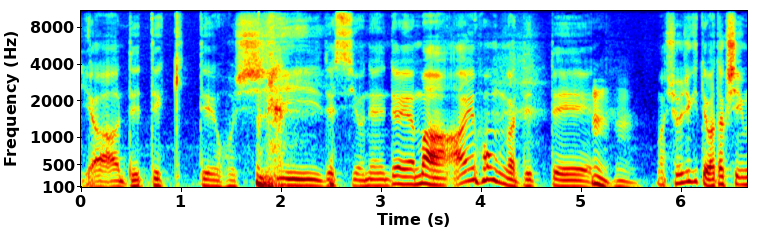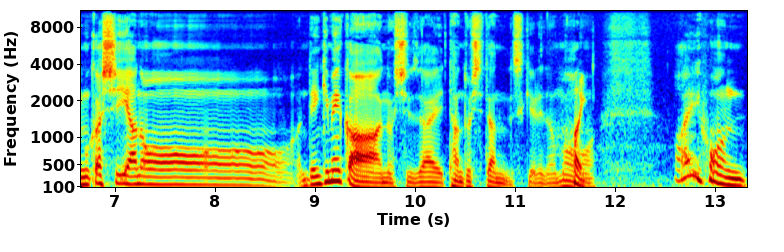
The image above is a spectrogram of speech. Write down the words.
いやー出てきてほしいですよね。でまあ iPhone が出て、うんうん。まあ、正直言って私昔、あのー電機メーカーの取材担当してたんですけれども、はい iPhone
